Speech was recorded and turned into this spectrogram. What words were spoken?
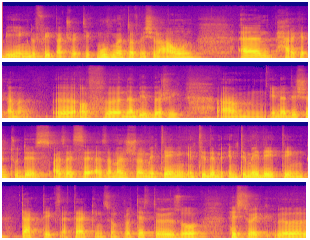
being the Free Patriotic Movement of Michel Aoun and Harakat Amal uh, of uh, Nabih Berri. Um, in addition to this, as I said, as I mentioned, maintaining intim intimidating tactics, attacking some protesters or historic uh,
